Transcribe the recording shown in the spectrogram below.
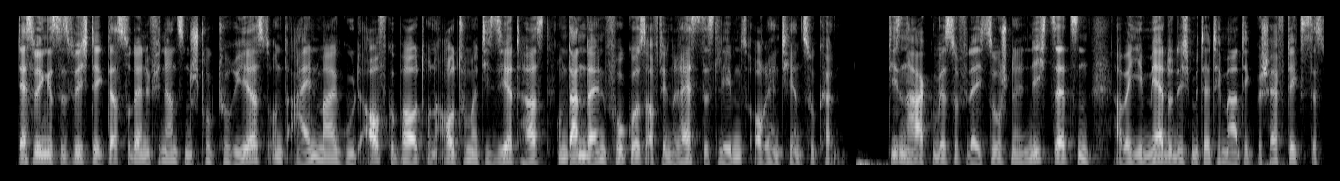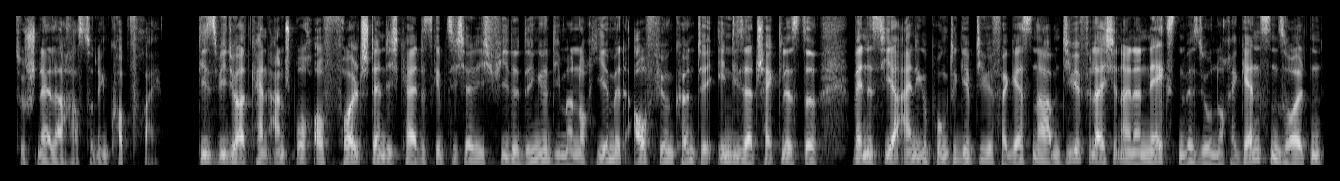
Deswegen ist es wichtig, dass du deine Finanzen strukturierst und einmal gut aufgebaut und automatisiert hast, um dann deinen Fokus auf den Rest des Lebens orientieren zu können. Diesen Haken wirst du vielleicht so schnell nicht setzen, aber je mehr du dich mit der Thematik beschäftigst, desto schneller hast du den Kopf frei. Dieses Video hat keinen Anspruch auf Vollständigkeit. Es gibt sicherlich viele Dinge, die man noch hier mit aufführen könnte in dieser Checkliste. Wenn es hier einige Punkte gibt, die wir vergessen haben, die wir vielleicht in einer nächsten Version noch ergänzen sollten,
